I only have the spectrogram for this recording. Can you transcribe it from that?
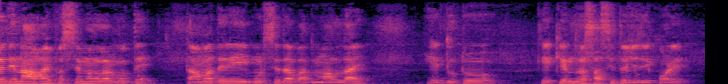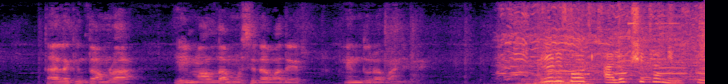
যদি না হয় পশ্চিমবাংলার মধ্যে তা আমাদের এই মুর্শিদাবাদ মালদায় এই দুটোকে কেন্দ্রশাসিত যদি করে তাহলে কিন্তু আমরা এই মালদা মুর্শিদাবাদের হিন্দুরা বাঁচবে। রিপোর্ট আলোক নিউজ টু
